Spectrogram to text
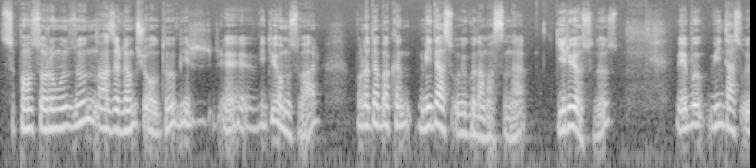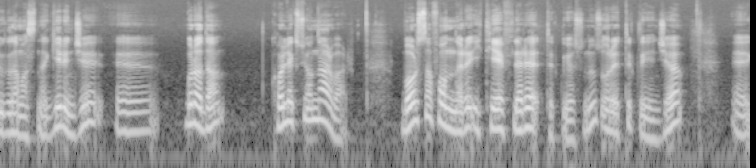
sponsorumuzun hazırlamış olduğu bir e, videomuz var. Burada bakın Midas uygulamasına giriyorsunuz ve bu Midas uygulamasına girince e, buradan koleksiyonlar var. Borsa fonları ETF'lere tıklıyorsunuz. Oraya tıklayınca e,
